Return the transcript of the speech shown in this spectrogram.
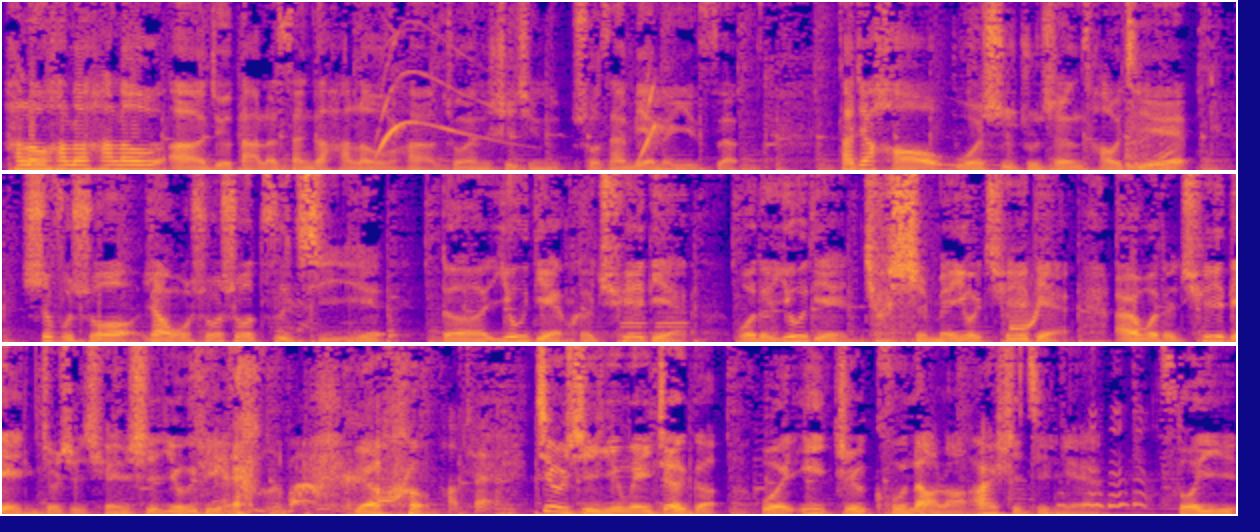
：“Hello Hello Hello 啊，就打了三个 Hello 哈，重要的事情说三遍的意思。大家好，我是主持人曹杰。师傅说让我说说自己的优点和缺点。”我的优点就是没有缺点，而我的缺点就是全是优点。然后，好的，就是因为这个，我一直苦恼了二十几年，所以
